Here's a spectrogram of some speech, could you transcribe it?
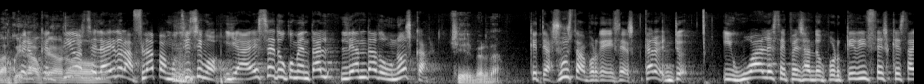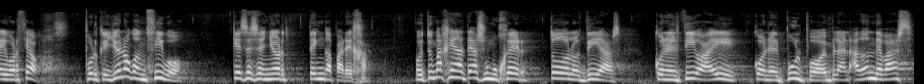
Va, cuidado, pero que el tío no- se le ha ido la flapa muchísimo. Y a ese documental le han dado un Oscar. Sí, es verdad. Que te asusta porque dices, claro, yo, igual estáis pensando, ¿por qué dices que está divorciado? Porque yo no concibo que ese señor tenga pareja. Porque tú imagínate a su mujer todos los días con el tío ahí, con el pulpo, en plan, ¿a dónde vas?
